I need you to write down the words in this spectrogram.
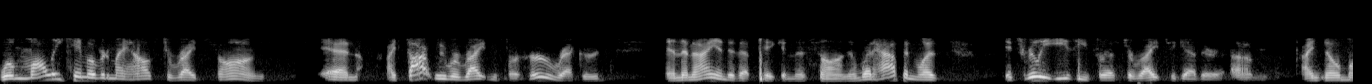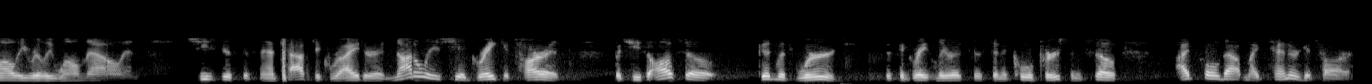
Well, Molly came over to my house to write songs, and I thought we were writing for her record, and then I ended up taking this song. And what happened was, it's really easy for us to write together. Um, I know Molly really well now, and she's just a fantastic writer. And not only is she a great guitarist, but she's also good with words, just a great lyricist and a cool person. So I pulled out my tenor guitar.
